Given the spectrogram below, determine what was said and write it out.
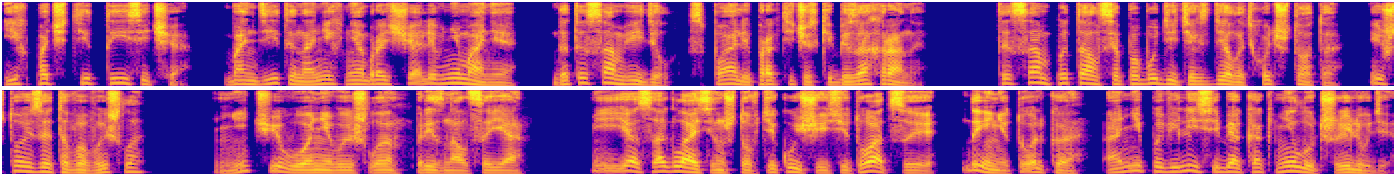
Их почти тысяча. Бандиты на них не обращали внимания. Да ты сам видел, спали практически без охраны. Ты сам пытался побудить их сделать хоть что-то. И что из этого вышло?» «Ничего не вышло», — признался я. «И я согласен, что в текущей ситуации, да и не только, они повели себя как не лучшие люди.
